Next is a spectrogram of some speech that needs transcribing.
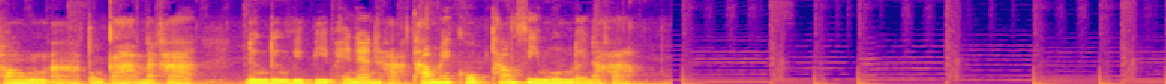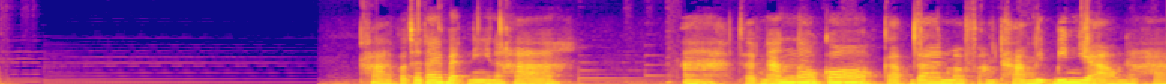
ช่องอตรงกลางนะคะ ดึงดึงบีบๆให้แน่นค่ะทำให้ครบทั้ง 4 มุมเลยนะคะค่ะก็จะได้แบบนี้นะคะ อ่า จากนั้นเราก็กลับด้านมาฝั่งทางริบบิ้นยาวนะคะ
